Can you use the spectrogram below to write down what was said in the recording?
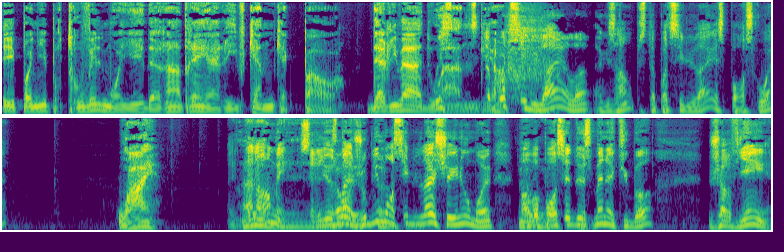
Et pogné pour trouver le moyen de rentrer un arrive-can quelque part. D'arriver à la Oui, douane. si t'as ah, pas de cellulaire, là, exemple, si t'as pas de cellulaire, il se passe quoi? ouais. Non, non, mais sérieusement, ouais, j'oublie mon cellulaire chez nous, moi. Je m'en vais passer deux semaines à Cuba. Je reviens.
